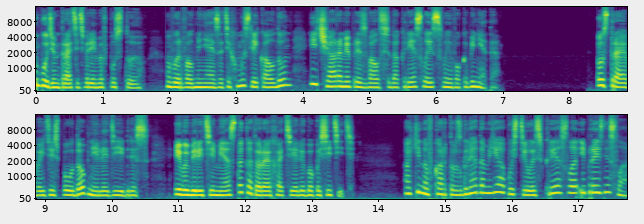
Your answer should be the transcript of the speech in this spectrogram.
будем тратить время впустую. Вырвал меня из этих мыслей колдун и чарами призвал сюда кресло из своего кабинета. Устраивайтесь поудобнее, леди Игрис, и выберите место, которое хотели бы посетить. Окинув карту взглядом, я опустилась в кресло и произнесла:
